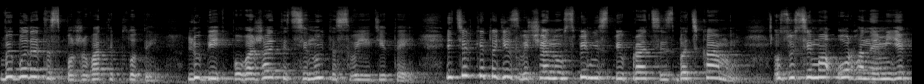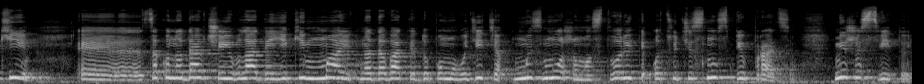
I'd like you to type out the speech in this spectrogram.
ви будете споживати плоди. Любіть, поважайте, цінуйте своїх дітей. І тільки тоді, звичайно, у спільній співпраці з батьками, з усіма органами, які законодавчої влади, які мають надавати допомогу дітям, ми зможемо створити оцю тісну співпрацю між освітою,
